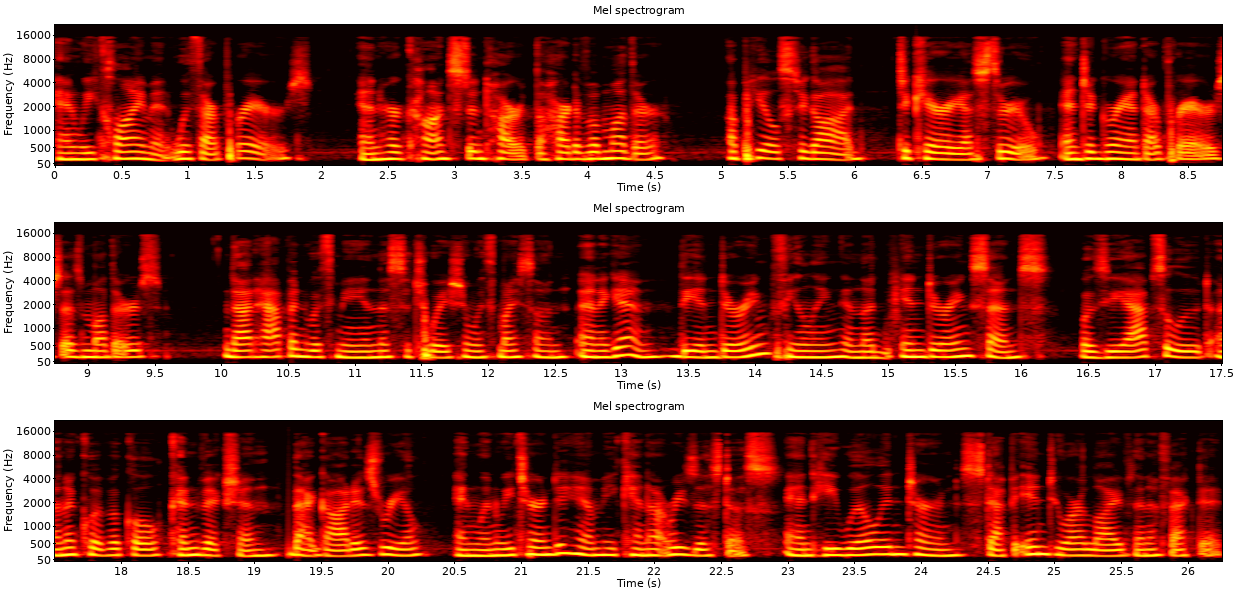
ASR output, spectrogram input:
and we climb it with our prayers. And her constant heart, the heart of a mother, appeals to God to carry us through and to grant our prayers as mothers that happened with me in this situation with my son. And again, the enduring feeling and the enduring sense was the absolute, unequivocal conviction that God is real. And when we turn to Him, He cannot resist us, and He will in turn step into our lives and affect it.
